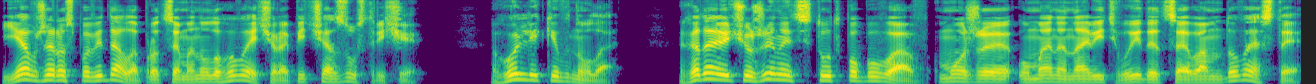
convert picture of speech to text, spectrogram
Я вже розповідала про це минулого вечора під час зустрічі. Голлі кивнула. Гадаю, чужинець тут побував. Може, у мене навіть вийде це вам довести,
